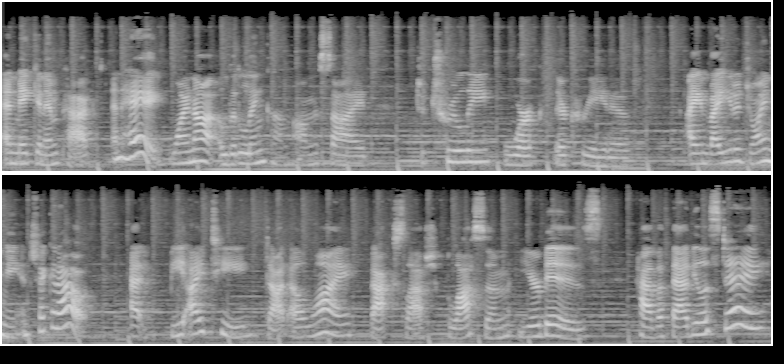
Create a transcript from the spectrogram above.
and make an impact. And hey, why not a little income on the side to truly work their creative? I invite you to join me and check it out at bit.ly backslash blossom your biz. Have a fabulous day.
